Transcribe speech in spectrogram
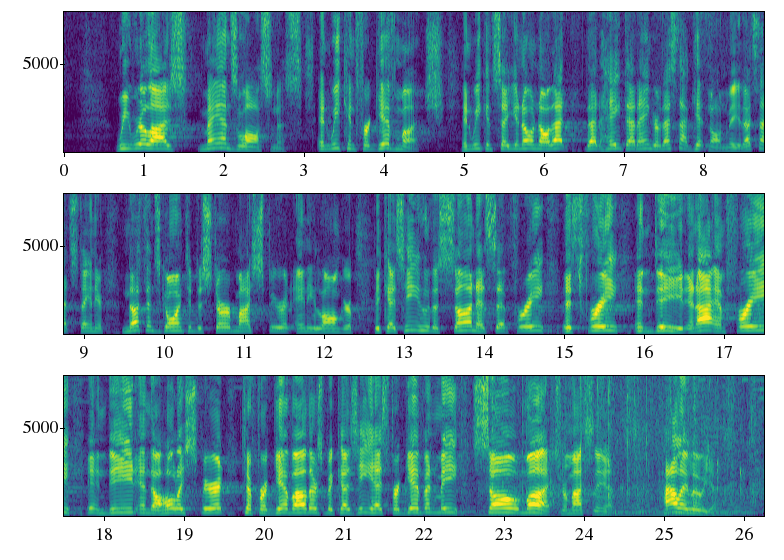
we realize man's lostness, and we can forgive much And we can say, you know, no, that, that hate, that anger, that's not getting on me. That's not staying here. Nothing's going to disturb my spirit any longer because he who the Son has set free is free indeed. And I am free indeed in the Holy Spirit to forgive others because he has forgiven me so much for my sins. Hallelujah.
